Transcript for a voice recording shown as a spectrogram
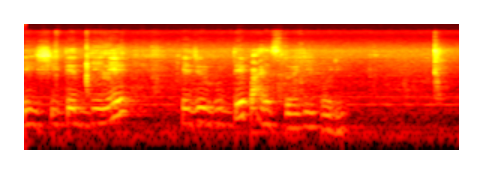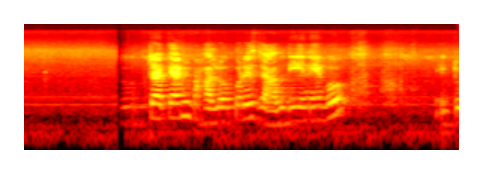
এই শীতের দিনে খেজুর গুড় দিয়ে পায়েস তৈরি করি। দুধটাকে আমি ভালো করে জাল দিয়ে নেব, একটু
